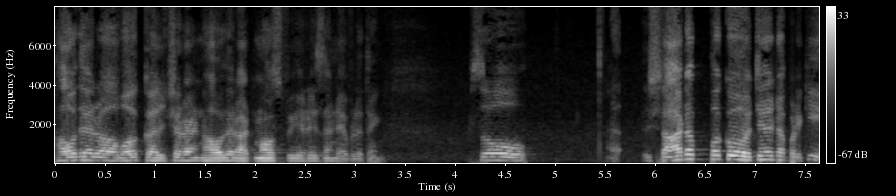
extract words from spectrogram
how their uh, work culture and how their atmosphere is and everything so స్టార్టప్కు వచ్చేటప్పటికి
